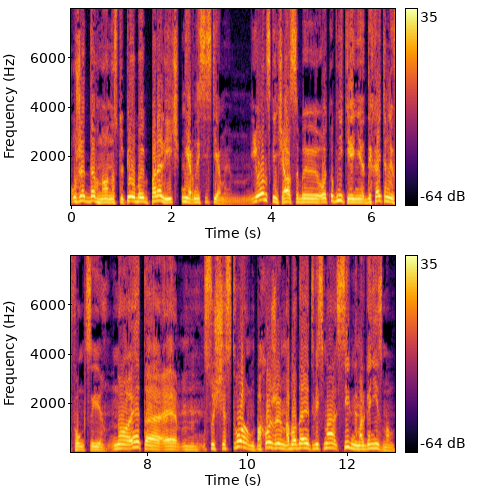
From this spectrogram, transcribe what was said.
уже давно наступил бы паралич нервной системы, и он скончался бы от угнетения дыхательной функции. Но это э, существо, похоже, обладает весьма сильным организмом.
